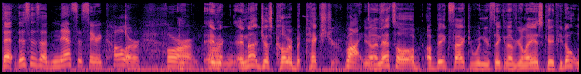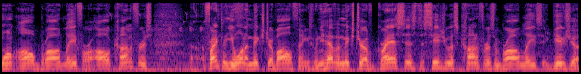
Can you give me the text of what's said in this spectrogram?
that this is a necessary color for our garden. and, and not just color but texture. Right, you know and that's a, a big factor when you're thinking of your landscape. You don't want all broadleaf or all conifers. Uh, frankly you want a mixture of all things. When you have a mixture of grasses deciduous conifers and broadleaves it gives you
